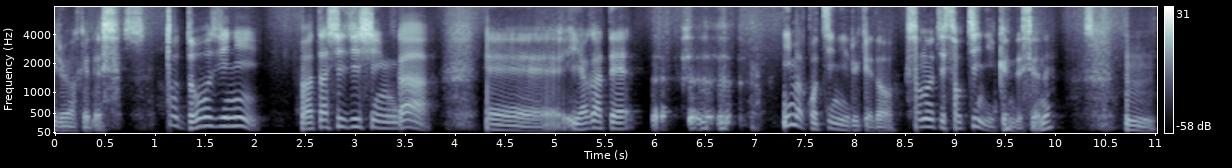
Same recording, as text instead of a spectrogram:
いるわけです。と同時に私自身が、えー、やがて今こっちにいるけどそのうちそっちに行くんですよね。うん、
